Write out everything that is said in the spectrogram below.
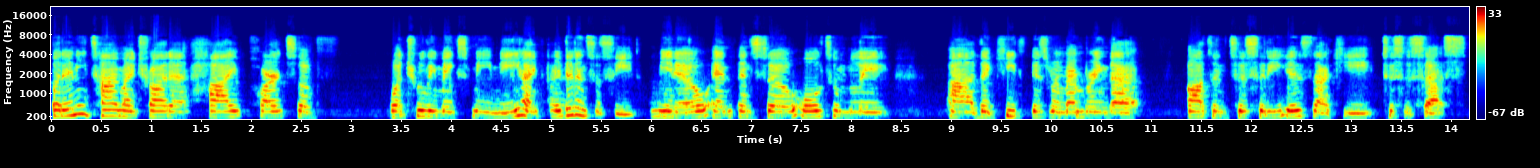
But anytime I try to hide parts of what truly makes me me, I, I didn't succeed, you know, and, and so ultimately, uh, the key is remembering that authenticity is that key to success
